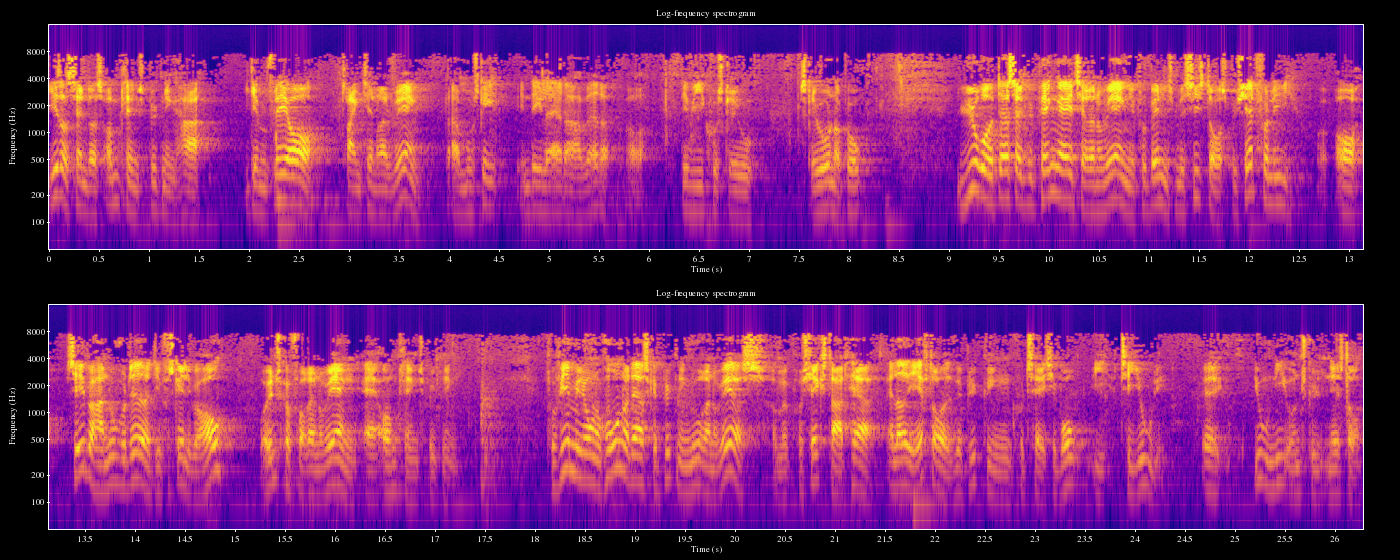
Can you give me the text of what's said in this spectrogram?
Idrætscenters omklædningsbygning har igennem flere år trængt til en renovering. Der er måske en del af jer, der har været der, og det vi kunne skrive, skrive under på. I byrådet der satte vi penge af til renoveringen i forbindelse med sidste års budgetforlig, og SEBE har nu vurderet de forskellige behov og ønsker for renovering af omklædningsbygningen. For 4 millioner kroner der skal bygningen nu renoveres, og med projektstart her allerede i efteråret vil bygningen kunne tages i brug i, til juli, øh, juni undskyld, næste år.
